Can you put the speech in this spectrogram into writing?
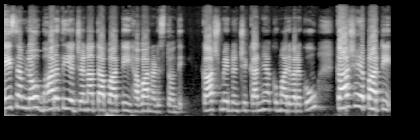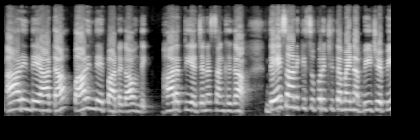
దేశంలో భారతీయ జనతా పార్టీ హవా నడుస్తోంది. కాశ్మీర్ నుంచి కన్యాకుమారి వరకు కాషాయ పార్టీ ఆడిందే ఆట పాడిందే పాటగా ఉంది. భారతీయ జనసంఘగా దేశానికి సుపరిచితమైన బీజేపీ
